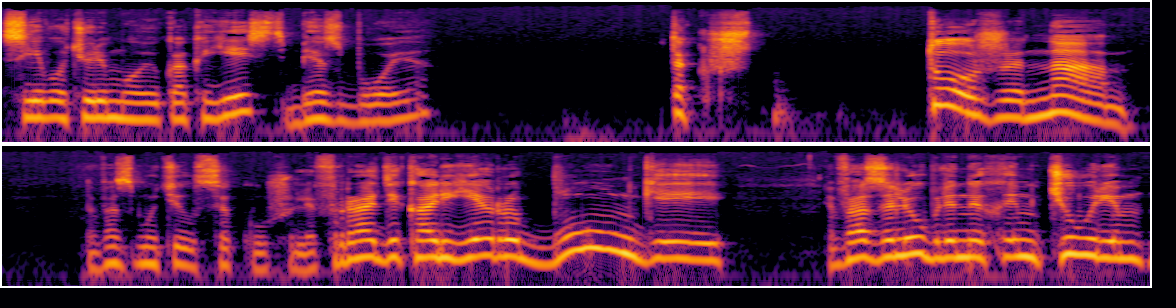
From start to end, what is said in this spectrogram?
с его тюрьмою как есть, без боя. Так что же нам, возмутился Кушелев, ради карьеры Бунги, возлюбленных им тюрем,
